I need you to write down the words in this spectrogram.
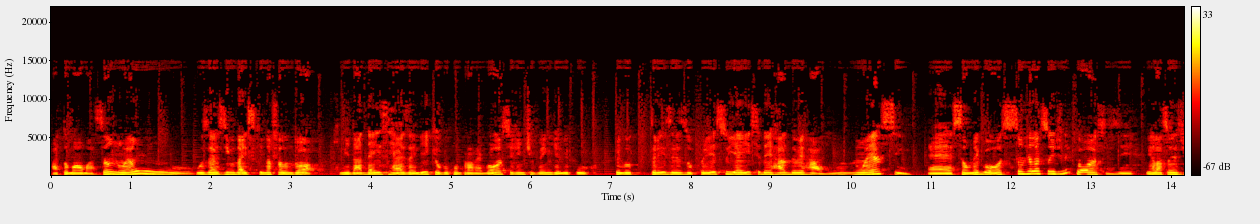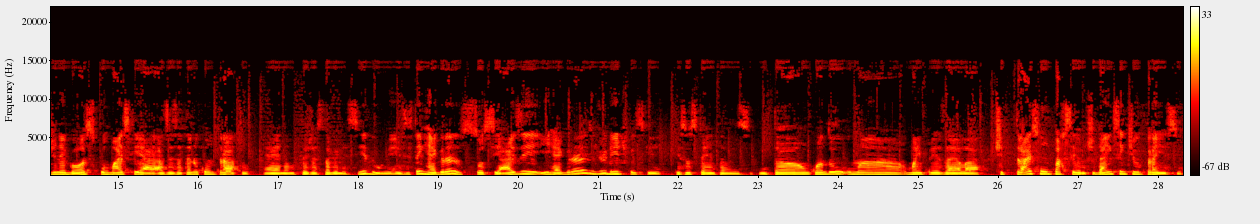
a tomar uma ação, não é o, o Zezinho da esquina falando, ó, me dá 10 reais ali que eu vou comprar um negócio, a gente vende ali por pelo três vezes o preço e aí se der errado, deu errado. Não, não é assim. É, são negócios, são relações de negócios. E, relações de negócios, por mais que às vezes até no contrato é, não esteja estabelecido, existem regras sociais e, e, regras jurídicas que, que sustentam isso. Então, quando uma, uma empresa ela te traz como parceiro, te dá incentivo para isso,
